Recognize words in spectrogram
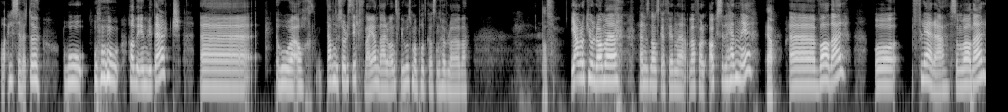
og Else, vet du, hun, hun hadde invitert uh, hun Åh, dæven, nå står det stilt for meg igjen, det her er vanskelig. Hun som har podkasten Høvla øve. Pass. Jævla kul dame. Hennes navn skal jeg finne. I hvert fall Aksel Hennie. Ja. Eh, var der, og flere som var der,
